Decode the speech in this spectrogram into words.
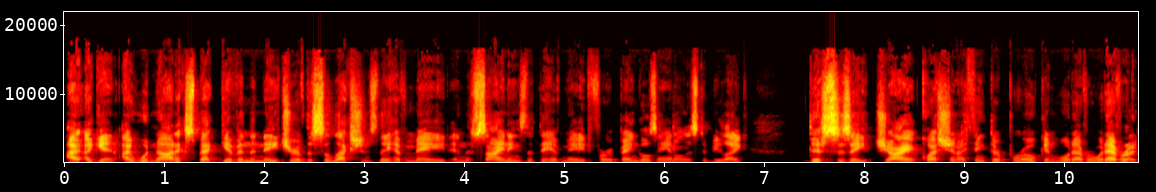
I again, I would not expect, given the nature of the selections they have made and the signings that they have made, for a Bengals analyst to be like, this is a giant question. I think they're broke and whatever, whatever. Right.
